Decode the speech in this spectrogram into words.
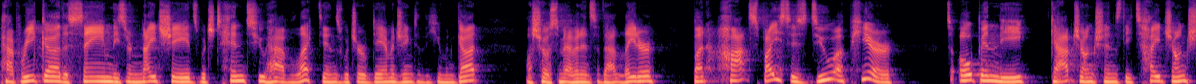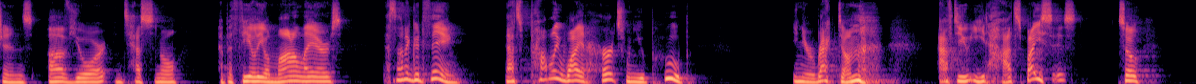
Paprika, the same. These are nightshades, which tend to have lectins, which are damaging to the human gut. I'll show some evidence of that later. But hot spices do appear to open the gap junctions, the tight junctions of your intestinal epithelial monolayers. That's not a good thing. That's probably why it hurts when you poop in your rectum after you eat hot spices. So,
